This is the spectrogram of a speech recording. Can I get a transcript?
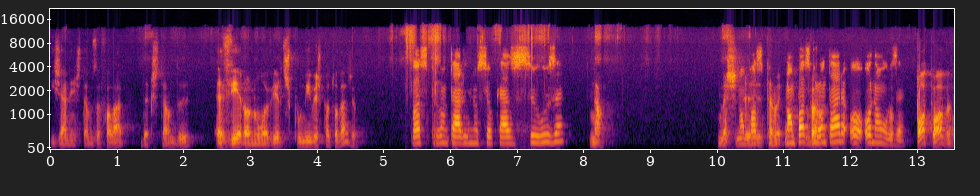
e já nem estamos a falar da questão de haver ou não haver disponíveis para toda a gente. Posso perguntar-lhe, no seu caso, se usa? Não. Mas, não posso, uh, também, não posso perguntar ou, ou, não usa? Pode, pode.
